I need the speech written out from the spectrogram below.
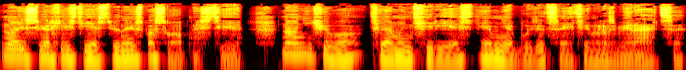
но и сверхъестественные способности. Но ничего, тем интереснее мне будет с этим разбираться.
